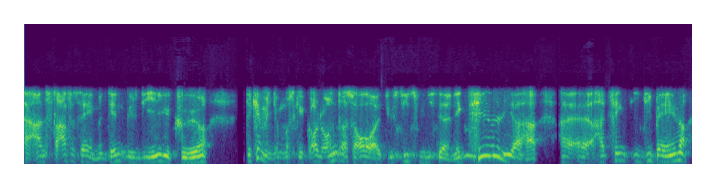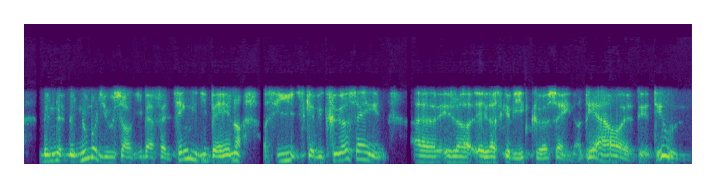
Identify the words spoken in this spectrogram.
her er en straffesag, men den vil de ikke køre. Det kan man jo måske godt undre sig over, at justitsministeren ikke tidligere har, har, øh, har tænkt i de baner. Men, men nu må de jo så i hvert fald tænke i de baner og sige, skal vi køre sagen, øh, eller, eller skal vi ikke køre sagen? Og det er jo, øh, det, det er jo en,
